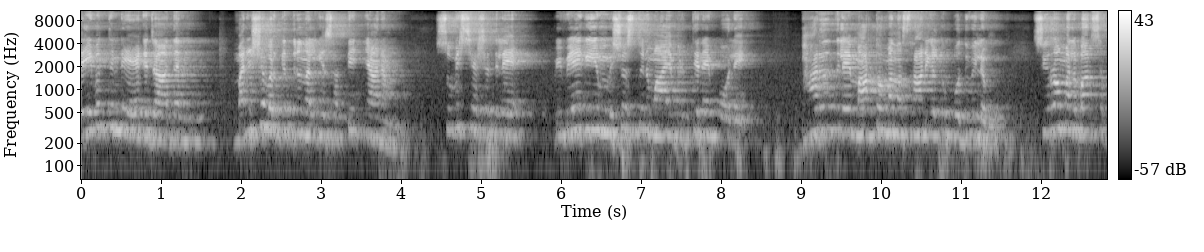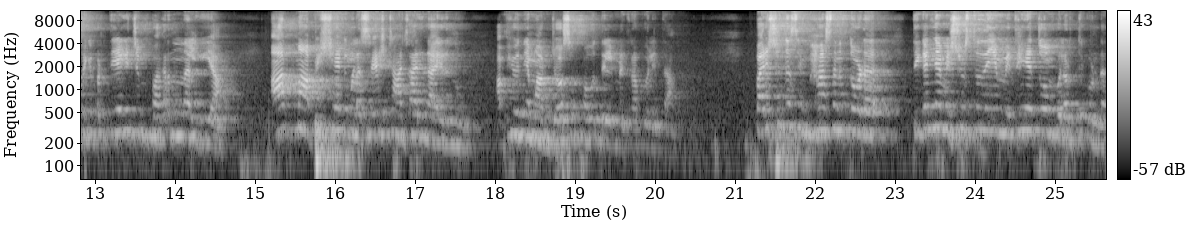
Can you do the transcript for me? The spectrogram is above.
ദൈവത്തിന്റെ ഏകജാതൻ മനുഷ്യവർഗത്തിന് നൽകിയ സത്യജ്ഞാനം സുവിശേഷത്തിലെ വിവേകിയും വിശ്വസ്തനുമായ ഭക്തനെ പോലെ ഭാരതത്തിലെ മാർത്തോമ നസ്രാണികൾക്ക് പൊതുവിലും സിറോ മലബാർ സഭയ്ക്ക് പ്രത്യേകിച്ചും പകർന്നു നൽകിയ ആത്മാഭിഷേകമുള്ള ശ്രേഷ്ഠ ആചാര്യനായിരുന്നു അഭ്യുന്യമാർ ജോസഫ് പൗത്തിൽ മെത്രാപോലിത്ത പരിശുദ്ധ സിംഹാസനത്തോട് തികഞ്ഞ വിശ്വസ്തതയും വിധേയത്വവും പുലർത്തിക്കൊണ്ട്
